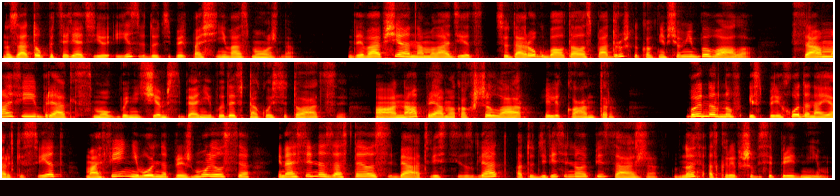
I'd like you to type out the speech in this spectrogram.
но зато потерять ее из виду теперь почти невозможно. Да и вообще она молодец, всю дорогу болтала с подружкой, как ни в чем не бывало. Сам Мафий вряд ли смог бы ничем себя не выдать в такой ситуации, а она прямо как Шелар или Кантер. Вынырнув из перехода на яркий свет, Мафей невольно прижмурился и насильно заставил себя отвести взгляд от удивительного пейзажа, вновь открывшегося перед ним.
